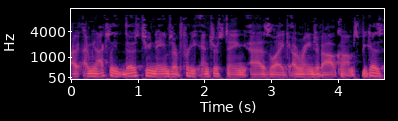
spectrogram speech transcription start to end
I, I, mean, actually those two names are pretty interesting as like a range of outcomes because,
